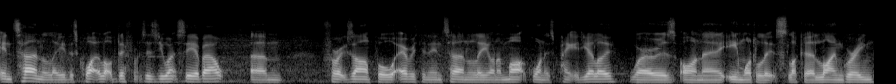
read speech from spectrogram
Internally, there's quite a lot of differences you won't see about. Um, for example, everything internally on a Mark 1 is painted yellow, whereas on a E-model it's like a lime green.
